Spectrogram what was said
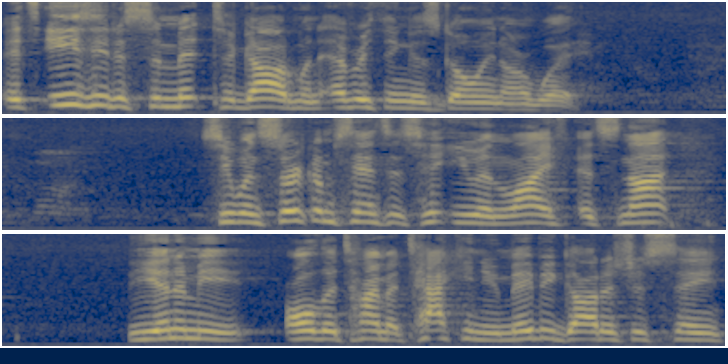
It's easy to submit to God when everything is going our way. See, when circumstances hit you in life, it's not the enemy all the time attacking you. Maybe God is just saying,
